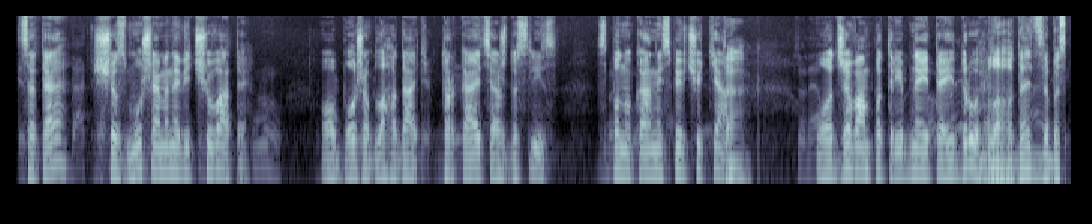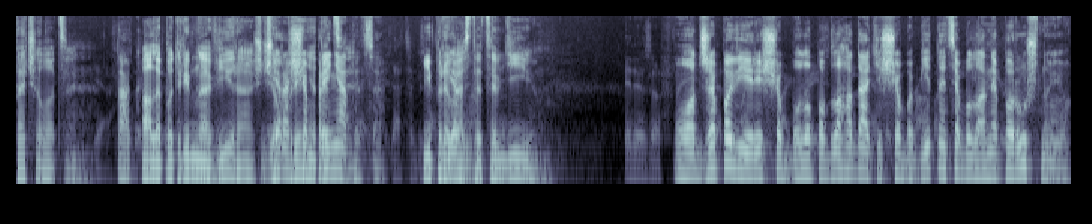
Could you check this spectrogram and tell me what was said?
Це те, що змушує мене відчувати. О, Божа благодать, торкається аж до сліз, спонуканий співчуттям. Так, Отже, вам потрібне і те, і друге. благодать забезпечила це. Так, Але потрібна віра, щоб віра, прийняти, щоб прийняти це, це. і привести це в дію. Отже, по вірі, щоб було по благодаті, щоб обітниця була непорушною,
